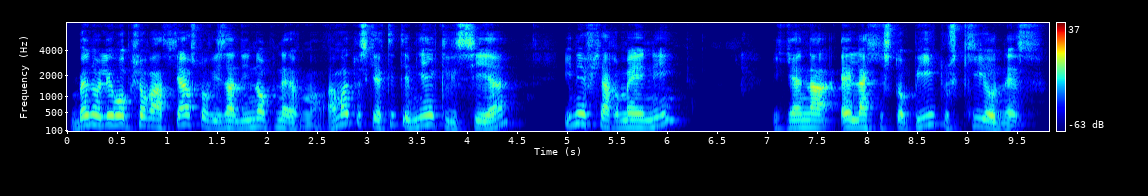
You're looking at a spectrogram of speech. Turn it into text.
Μπαίνω λίγο πιο βαθιά στο βυζαντινό πνεύμα. Άμα το σκεφτείτε, μια εκκλησία είναι φτιαγμένη για να ελαχιστοποιεί τους κύονες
